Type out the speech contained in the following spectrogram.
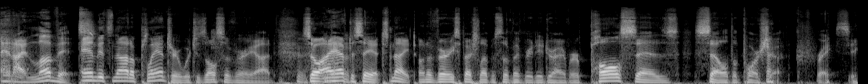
and I love it. And it's not a planter, which is also very odd. So I have to say it tonight on a very special episode of Everyday Driver. Paul says sell the Porsche. crazy.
